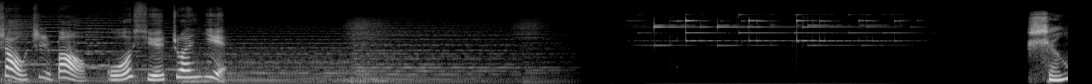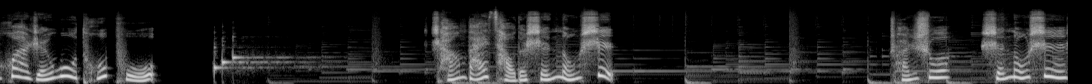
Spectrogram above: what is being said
少智报国学专业。神话人物图谱：尝百草的神农氏。传说神农氏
